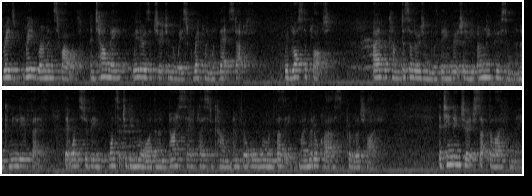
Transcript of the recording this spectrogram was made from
Read, read Romans 12 and tell me where there is a church in the West grappling with that stuff. We've lost the plot. I have become disillusioned with being virtually the only person in a community of faith that wants, to be, wants it to be more than a nice, safe place to come and feel all warm and fuzzy with my middle class, privileged life. Attending church sucked the life from me.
